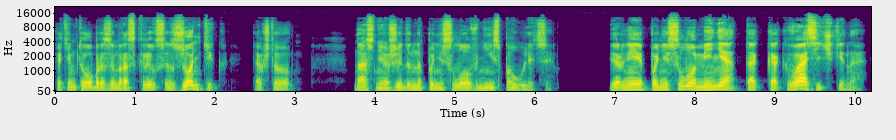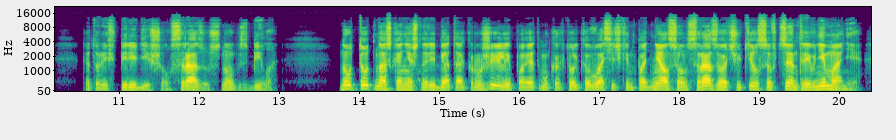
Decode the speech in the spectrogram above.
каким-то образом раскрылся зонтик, так что нас неожиданно понесло вниз по улице. Вернее, понесло меня, так как Васечкина, который впереди шел, сразу с ног сбило. Ну, тут нас, конечно, ребята окружили, поэтому, как только Васечкин поднялся, он сразу очутился в центре внимания —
